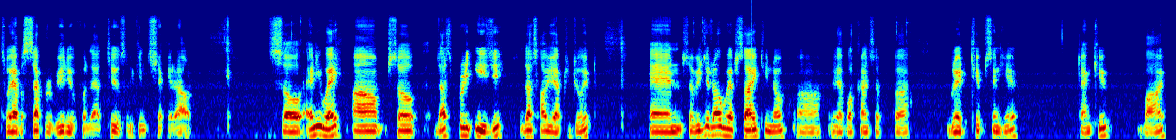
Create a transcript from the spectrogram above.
so we have a separate video for that too so you can check it out. So anyway um, so that's pretty easy. That's how you have to do it. And so visit our website you know uh, we have all kinds of uh, great tips in here. Thank you bye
